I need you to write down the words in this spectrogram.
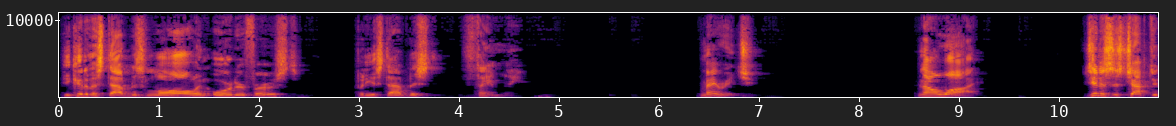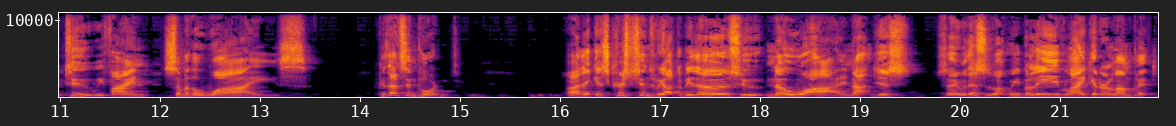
He could have established law and order first but he established family, marriage. Now, why? Genesis chapter 2, we find some of the whys, because that's important. I think as Christians, we ought to be those who know why, not just say, well, this is what we believe, like it or lump it.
